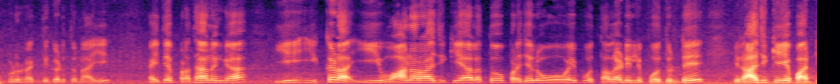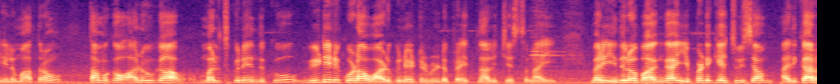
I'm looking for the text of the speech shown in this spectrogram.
ఇప్పుడు రక్తి కడుతున్నాయి. అయితే ప్రధానంగా ఈ ఇక్కడ ఈ వాన రాజకీయాలతో ప్రజలు ఓవైపు తల్లడిల్లిపోతుంటే రాజకీయ పార్టీలు మాత్రం తమకు అనువుగా మలుచుకునేందుకు వీటిని కూడా వాడుకునేటటువంటి ప్రయత్నాలు చేస్తున్నాయి. మరి ఇందులో భాగంగా ఇప్పటికే చూసాం అధికార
